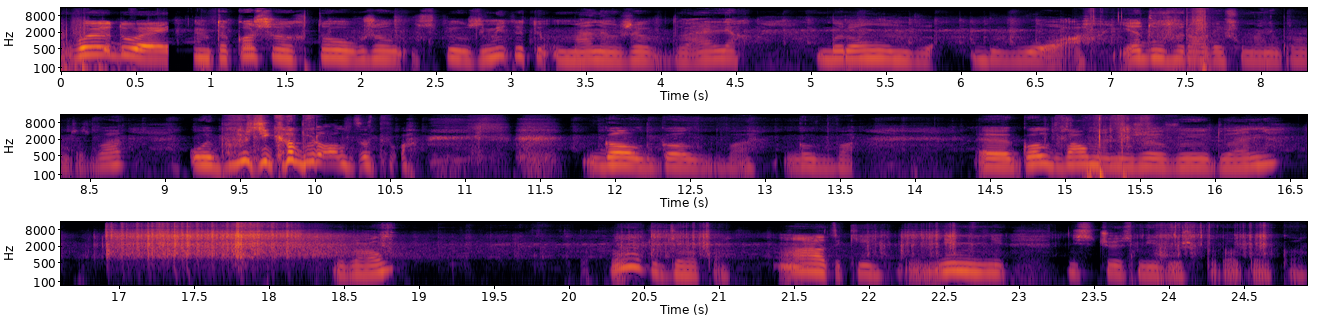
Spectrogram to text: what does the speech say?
в дуель. Ну, Також, е, хто вже успів замітити, у мене вже в дуелях бронза 2. Я дуже радий, що у мене бронза 2. Ой, божіка бронза 2. Голд, голд 2. Голд 2. Е, Голд 2 у мене вже в дуелі. Брав. Ну, тут дяка. А, такий. Ні, ні, ні. Ні з чогось мені дуже подобається.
